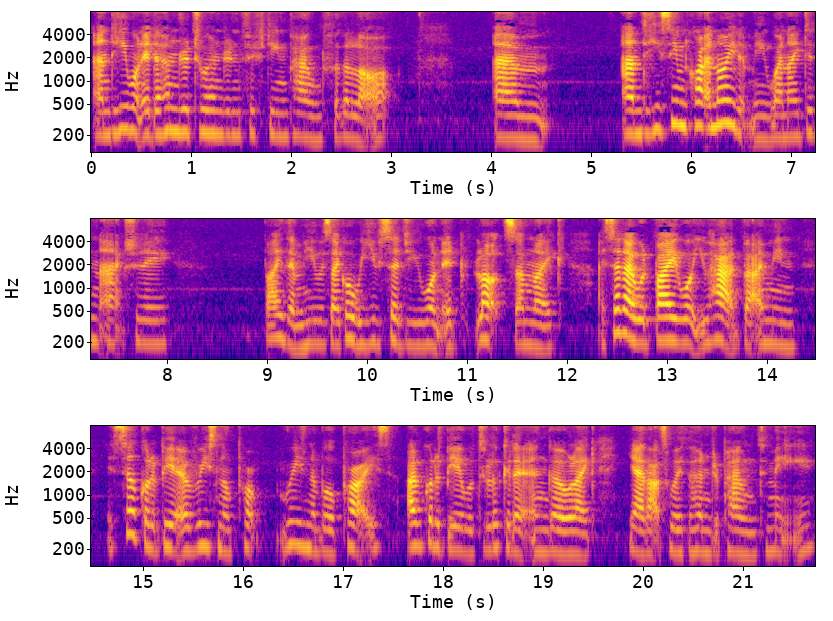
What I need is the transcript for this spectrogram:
And he wanted 100 to 115 pound for the lot. Um, and he seemed quite annoyed at me when I didn't actually buy them. He was like, "Oh, well, you said you wanted lots." I'm like, "I said I would buy what you had, but I mean, it's still got to be at a reasonable reasonable price. I've got to be able to look at it and go like, yeah, that's worth a hundred pound to me.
